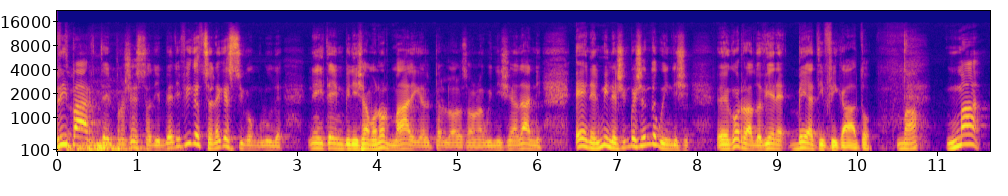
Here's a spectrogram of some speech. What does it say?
riparte il processo di beatificazione che si conclude nei tempi diciamo normali che per loro sono una quindicina d'anni e nel 1515 eh, Corrado viene beatificato. Ma? Ma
